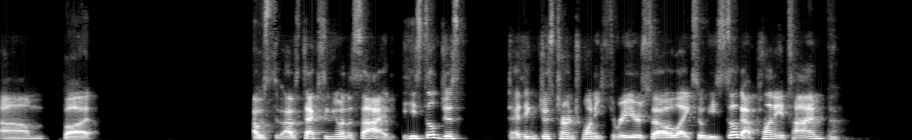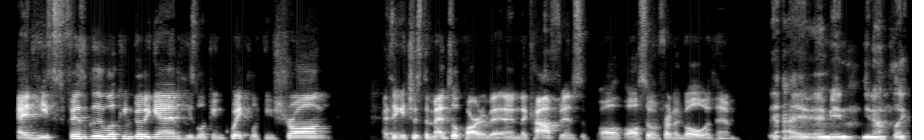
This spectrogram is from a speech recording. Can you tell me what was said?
Um, but I was I was texting you on the side. He still just I think just turned 23 or so. Like so he's still got plenty of time. And he's physically looking good again. He's looking quick, looking strong. I think it's just the mental part of it and the confidence also in front of goal with him. I, I, mean, you know, like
